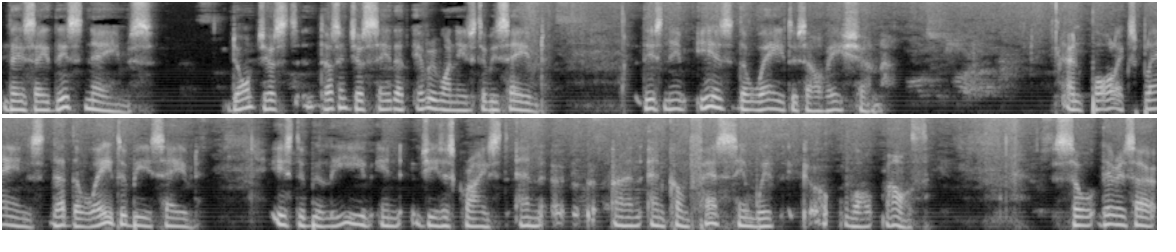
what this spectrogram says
they say these names don't just doesn't just say that everyone needs to be saved. This name is the way to salvation. And Paul explains that the way to be saved is to believe in Jesus Christ and and and confess him with mouth so there is a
